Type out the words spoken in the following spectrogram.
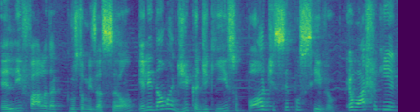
ele fala da customização, ele dá uma dica de que isso pode ser possível. Eu acho que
